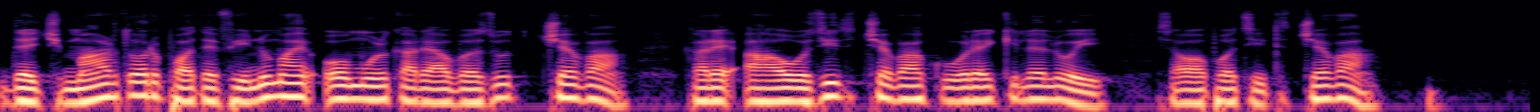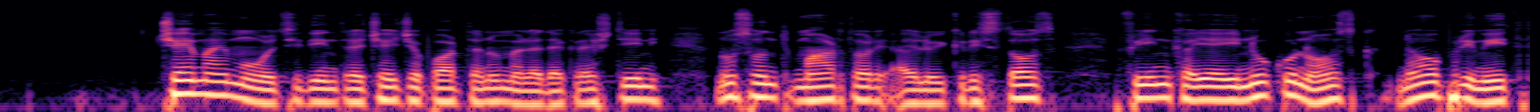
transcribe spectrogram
Deci martor poate fi numai omul care a văzut ceva, care a auzit ceva cu urechile lui sau a pățit ceva. Cei mai mulți dintre cei ce poartă numele de creștini nu sunt martori ai lui Hristos, fiindcă ei nu cunosc, n-au primit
